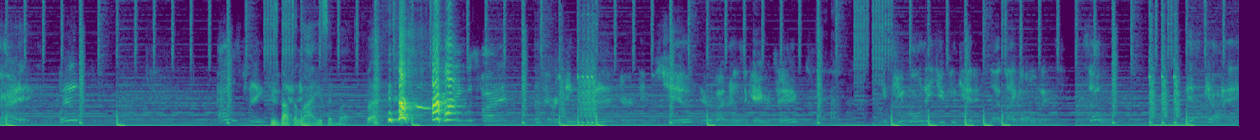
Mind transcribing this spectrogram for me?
Alright. Well, I was playing. He's about to lie. He said what? Everything was fine. Everything was good. Everything was chill. Everybody knows the gamer tag. If you want it, you can get it. Like, like always. So, this guy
